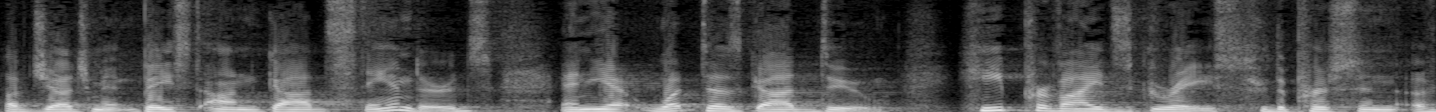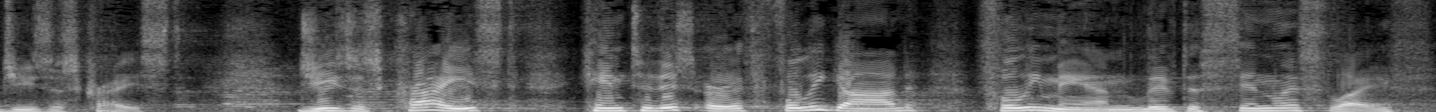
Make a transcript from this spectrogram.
of judgment based on God's standards. And yet, what does God do? He provides grace through the person of Jesus Christ. Jesus Christ came to this earth, fully God, fully man, lived a sinless life,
